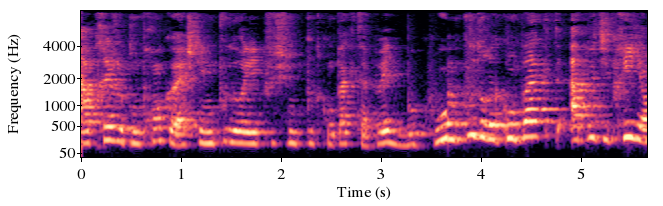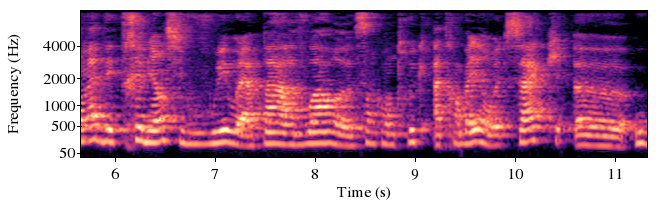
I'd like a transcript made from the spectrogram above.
Après, je comprends que acheter une poudre et plus une poudre compacte, ça peut être beaucoup. Une poudre compacte à petit prix, il y en a des très bien si vous voulez, voilà, pas avoir 50 euh, trucs à trimballer dans votre sac euh, ou,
